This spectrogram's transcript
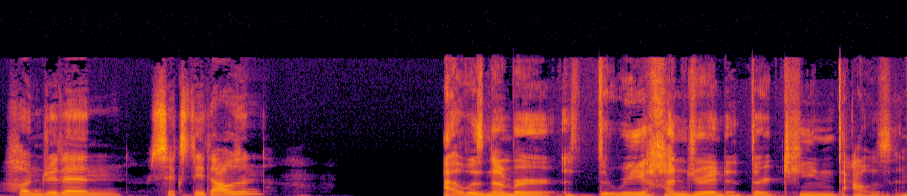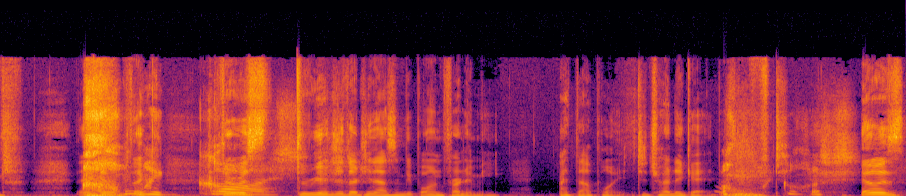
Hundred and sixty thousand. I was number three hundred thirteen thousand. Oh my god. There was three hundred thirteen thousand people in front of me at that point to try to get. Oh my gosh. It was,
